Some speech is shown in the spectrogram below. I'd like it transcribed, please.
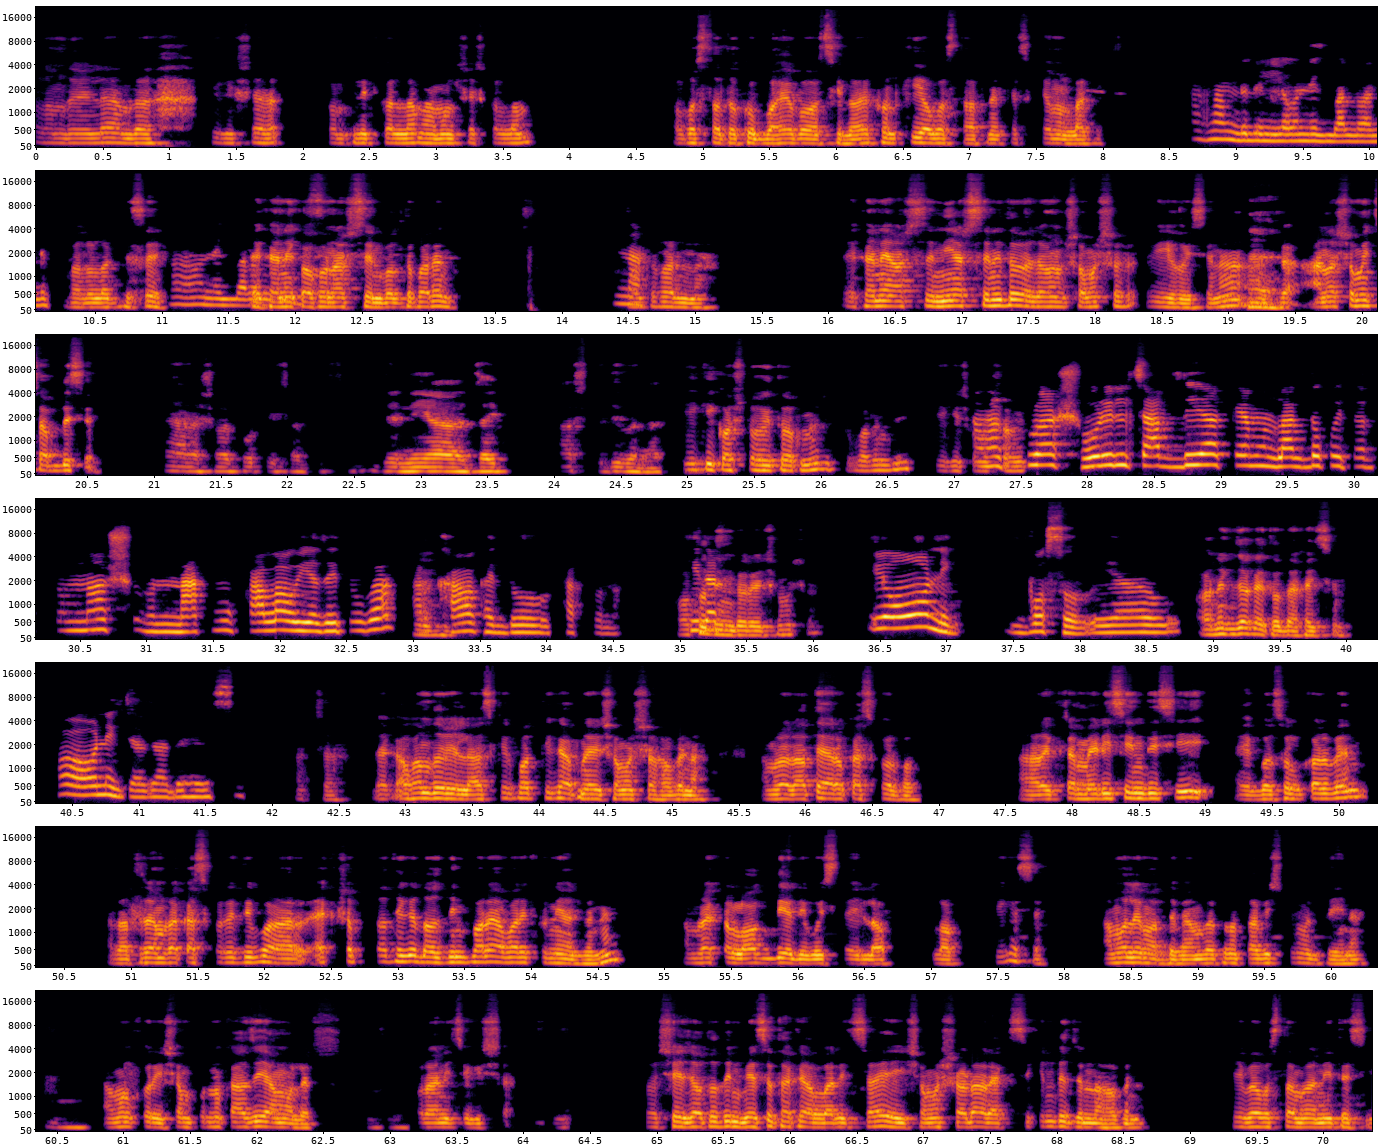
আলহামদুলিল্লাহ আমরা চিকিৎসা কমপ্লিট করলাম আমল শেষ করলাম। অবস্থা তো খুব ভয়াবহ ছিল। এখন কি অবস্থা আপনার কাছে? কেমন লাগে আলহামদুলিল্লাহ অনেক ভালো লাগে ভালো লাগতেছে? হ্যাঁ, অনেক ভালো এখানে লাগতেছে। কখন আসছেন বলতে পারেন? না। বলতে পারেন না। এখানে আসছে নিয়ে আসছেনই তো যখন সমস্যা ইয়ে হয়েছে না? হ্যাঁ। আনার সময় চাপ দিছে? হ্যাঁ সবাই চাপ দিচ্ছে। যে নিয়ে যাই আসতে দিবে না কি। কি কষ্ট হইতো আপনার? একটু বলেন যে কি কি সমস্যা হইতো? পুরা শরীর চাপ দিয়া কেমন লাগতো কইতে পারতাম না নাক মুখ কালা হইয়া যাইতো গা আর খাওয়া খাদ্য থাকতো না। কতদিন ধরে এই সমস্যা? এ অনেক বছর অনেক জায়গায় তো দেখাইছেন? হ, অনেক জায়গা দেখেছি আচ্ছা দেখ আলহামদুলিল্লাহ আজকের পর থেকে আপনার এই সমস্যা হবে না। আমরা রাতে আরও কাজ করব। আর একটা মেডিসিন দিছি এ গোসল করবেন রাত্রে আমরা কাজ করে দিব আর এক সপ্তাহ থেকে দশ দিন পরে আবার একটু নিয়ে আসবেন হ্যাঁ? আমরা একটা লক দিয়ে দিব স্থায়ী লক লক ঠিক আছে? আমলের মাধ্যমে আমরা কোনো তাবিজ মধ্যে দিই না। আমল করি সম্পূর্ণ কাজই আমলের প্রাণী চিকিৎসা। তো সে যতদিন বেঁচে থাকে আল্লাহর ইচ্ছায় এই সমস্যাটা আর এক সেকেন্ডের জন্য হবে না। এই ব্যবস্থা আমরা নিতেছি।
